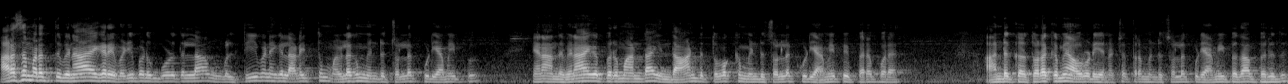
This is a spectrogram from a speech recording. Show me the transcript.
அரசமரத்து விநாயகரை வழிபடும் பொழுதெல்லாம் உங்கள் தீவினைகள் அனைத்தும் விலகும் என்று சொல்லக்கூடிய அமைப்பு. ஏன்னா அந்த விநாயகப் பெருமான் தான் இந்த ஆண்டு துவக்கம் என்று சொல்லக்கூடிய அமைப்பை பெறப்போகிறார் ஆண்டுக்கு தொடக்கமே அவருடைய நட்சத்திரம் என்று சொல்லக்கூடிய அமைப்பு தான் பெறுது.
